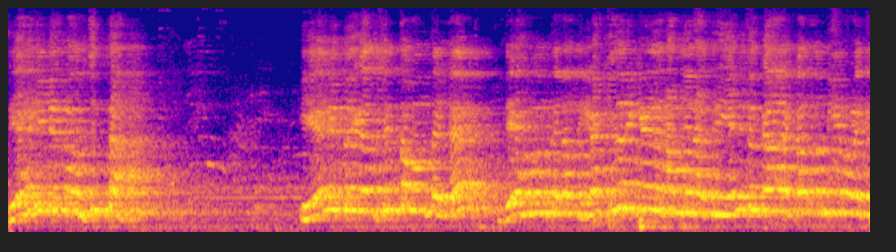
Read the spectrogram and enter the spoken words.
ದೇಹ ಇಲ್ಲಿರ್ಬೋದು ಚಿತ್ತ. ಏನಿದ್ರೆ ಈಗ ಅದು ಚಿತ್ತ ಅಂತಲ್ಲ ದೇಹ ಅಂತಲ್ಲ ಎಷ್ಟು ಜನ ಕೇಳಿದ್ರೆ ನಮ್ಮ ಜನ ಎಲ್ಲಿ ಕಾಲ ಕಲ್ಲು ನೀರೊಳಗೆ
